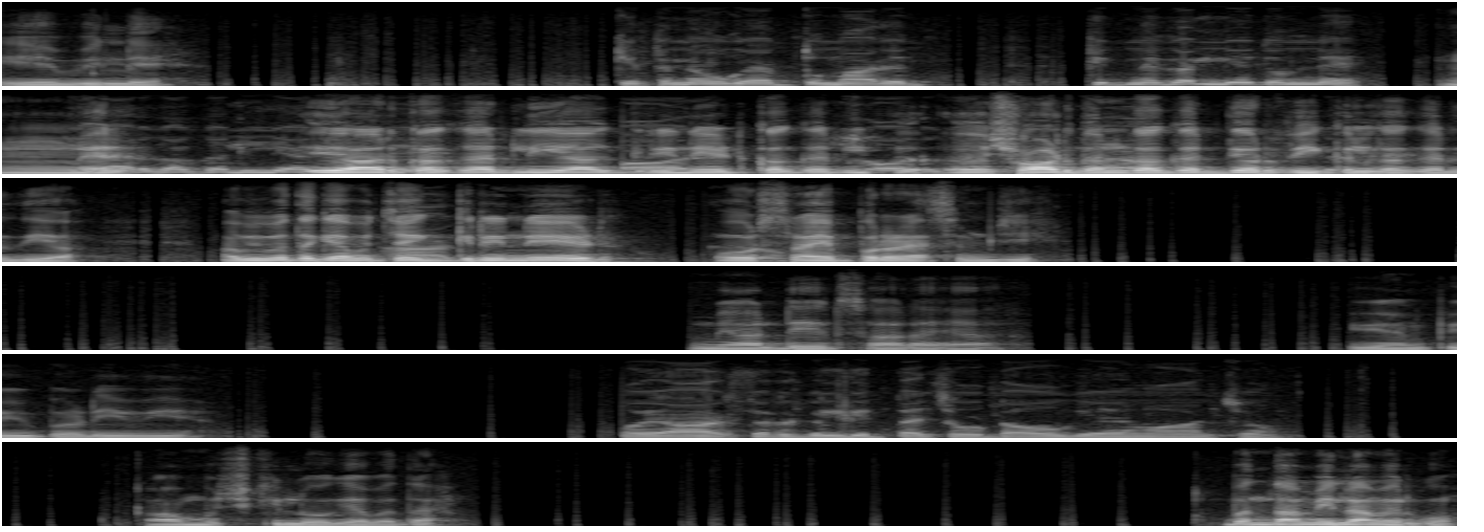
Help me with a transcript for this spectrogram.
ये भी ले। कितने हो गए अब तुम्हारे? कितने कर लिए तुमने? हम्म, मेरे का कर लिया ए आर तुमने? का कर लिया ग्रेनेड का कर शॉटगन का कर दिया और व्हीकल का कर दिया। अभी पता क्या बचा है? ग्रेनेड और। स्नाइपर और एसएमजी यहाँ ढेर सारा यार। यूएमपी भी पड़ी हुई है। तो यार सर्कल कितना छोटा हो गया है वहाँ चो हाँ मुश्किल हो गया पता है। बंदा मिला मेरे को।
